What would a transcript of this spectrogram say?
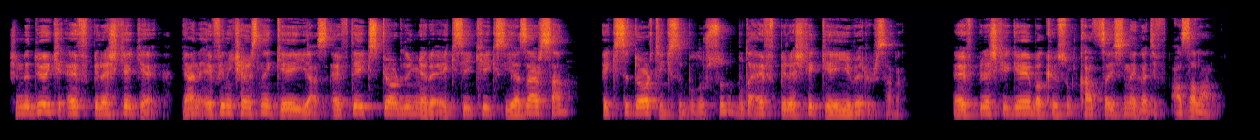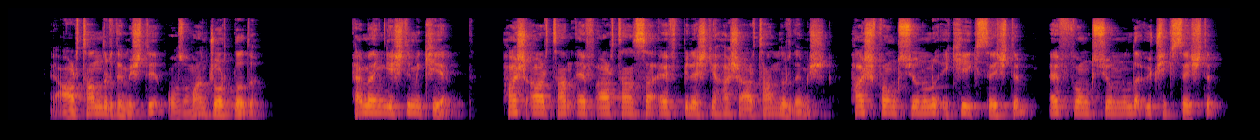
Şimdi diyor ki f bileşke g yani f'in içerisinde g'yi yaz. f'de x gördüğün yere eksi 2x'i yazarsan eksi 4x'i bulursun. Bu da f bileşke g'yi verir sana. f bileşke g'ye bakıyorsun katsayısı negatif azalan. E, artandır demişti o zaman cortladı. Hemen geçtim 2'ye. h artan f artansa f bileşke h artandır demiş. h fonksiyonunu 2x seçtim. f fonksiyonunu da 3x seçtim.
